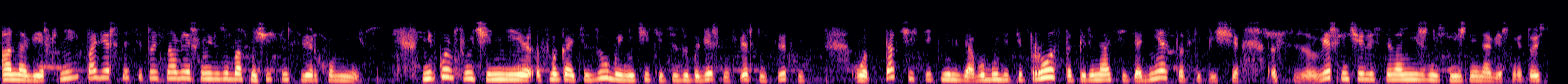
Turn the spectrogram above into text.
а на верхней поверхности, то есть на верхних зубах мы чистим сверху вниз. Ни в коем случае не смыкайте зубы и не чистите зубы верхних, верхних, верхних. Вот, так чистить нельзя. Вы будете просто переносить одни остатки пищи с верхней челюсти на нижнюю, с нижней на верхнюю. То есть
